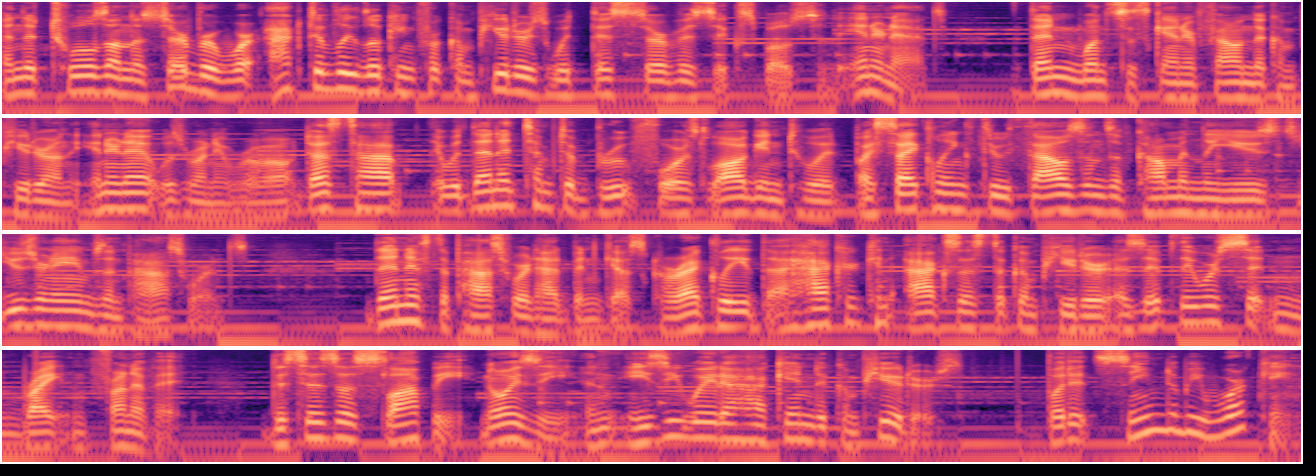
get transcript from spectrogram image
And the tools on the server were actively looking for computers with this service exposed to the internet. Then, once the scanner found the computer on the internet was running remote desktop, it would then attempt to brute force log into it by cycling through thousands of commonly used usernames and passwords. Then, if the password had been guessed correctly, the hacker can access the computer as if they were sitting right in front of it. This is a sloppy, noisy, and easy way to hack into computers but it seemed to be working.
